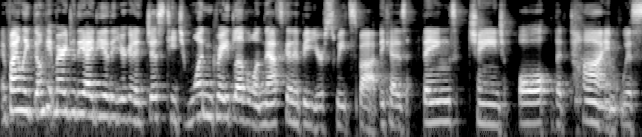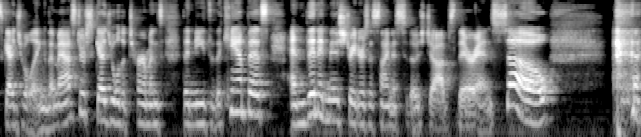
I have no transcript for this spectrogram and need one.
And finally, don't get married to the idea that you're going to just teach one grade level and that's going to be your sweet spot because things change all the time with scheduling. The master schedule determines the needs of the campus and then administrators assign us to those jobs therein. So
